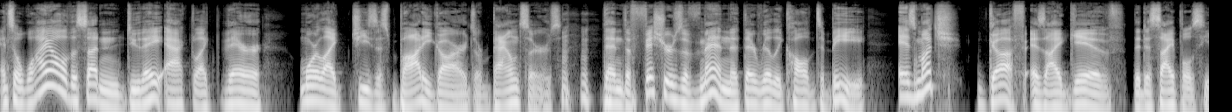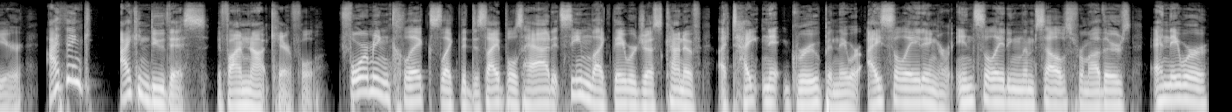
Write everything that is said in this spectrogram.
And so, why all of a sudden do they act like they're more like Jesus' bodyguards or bouncers than the fishers of men that they're really called to be? As much guff as I give the disciples here, I think I can do this if I'm not careful forming cliques like the disciples had, it seemed like they were just kind of a tight knit group and they were isolating or insulating themselves from others. And they were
